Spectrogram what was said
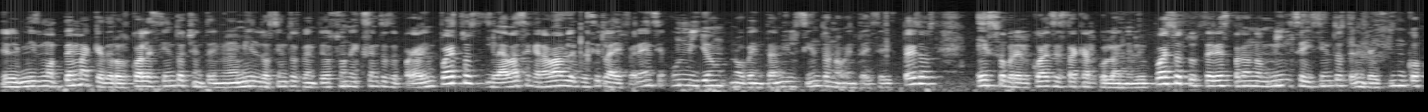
el mismo tema que de los cuales 189.222 son exentos de pagar impuestos y la base grabable, es decir, la diferencia, 1.090.196 pesos, es sobre el cual se está calculando el impuesto, tú estarías pagando 1.635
